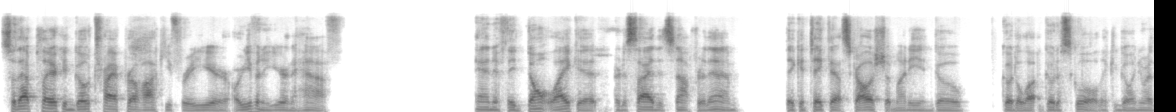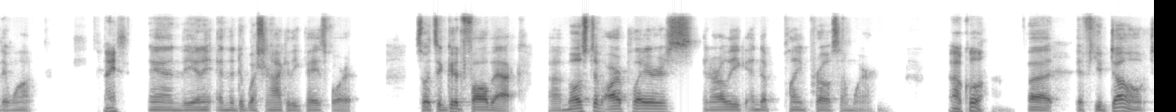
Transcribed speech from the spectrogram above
So that player can go try pro hockey for a year or even a year and a half. And if they don't like it or decide it's not for them, they could take that scholarship money and go go to go to school. They could go anywhere they want, Nice. and the and the Western Hockey League pays for it. So it's a good fallback. Uh, most of our players in our league end up playing pro somewhere, Oh, cool. But if you don't,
